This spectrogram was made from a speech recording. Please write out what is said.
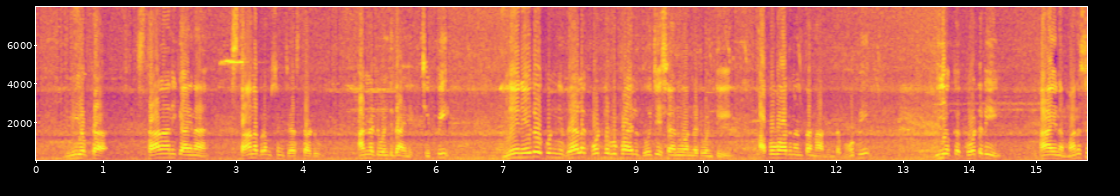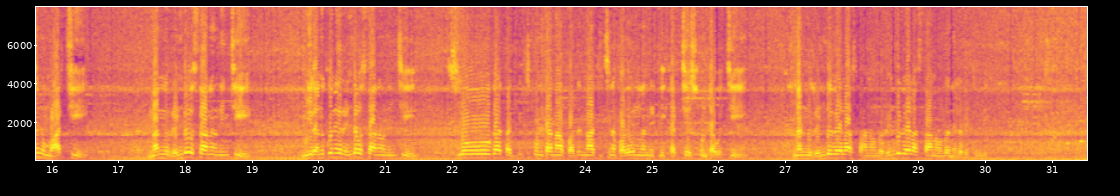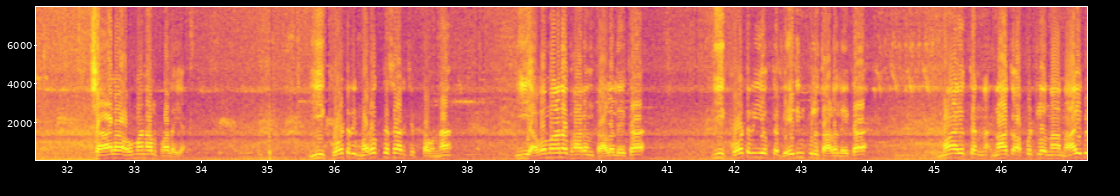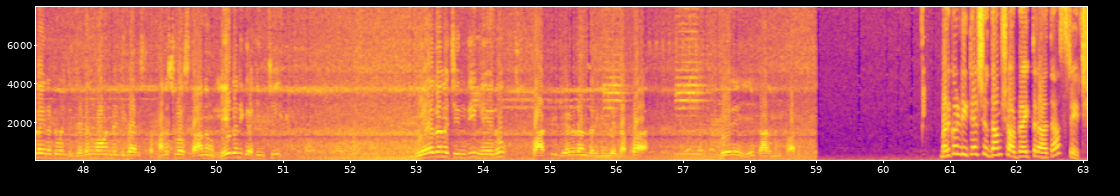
మీ యొక్క స్థానానికి ఆయన స్థానభ్రంశం చేస్తాడు అన్నటువంటిది ఆయనకి చెప్పి నేనేదో కొన్ని వేల కోట్ల రూపాయలు దోచేశాను అన్నటువంటి అపవాదనంతా నా నింద మోపి ఈ యొక్క కోటరి ఆయన మనసును మార్చి నన్ను రెండవ స్థానం నుంచి మీరు అనుకునే రెండవ స్థానం నుంచి స్లోగా తగ్గించుకుంటా నా పద నాకు ఇచ్చిన పదవులన్నింటినీ కట్ చేసుకుంటా వచ్చి నన్ను రెండు వేల స్థానంలో రెండు వేల స్థానంలో నిలబెట్టింది. చాలా అవమానాలు పాలయ్యా. ఈ కోటరి మరొక్కసారి చెప్తా ఉన్నా ఈ అవమాన భారం తాళలేక ఈ కోటరి యొక్క వేధింపులు తాళలేక మా యొక్క నాకు అప్పట్లో నా నాయకుడైనటువంటి జగన్మోహన్ రెడ్డి గారి మనసులో స్థానం లేదని గ్రహించి వేదన చెంది నేను పార్టీ వేయడం జరిగిందే తప్ప వేరే ఏ కారణం కాదు. మరికొన్ని డీటెయిల్స్ చూద్దాం. షార్ట్ బ్రేక్ తర్వాత. స్టేట్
